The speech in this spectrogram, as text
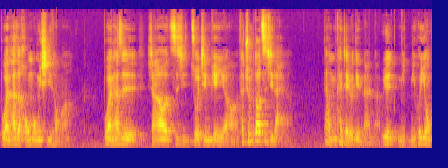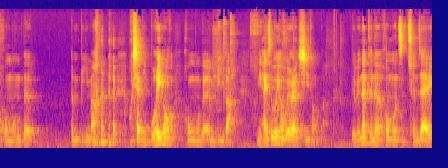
不管他是鸿蒙系统啊，不管他是想要自己做晶片也好，他全部都要自己来啊。但我们看起来有点难啊，因为你你会用鸿蒙的。NB 吗？我想你不会用鸿蒙的 NB 吧？你还是会用微软系统吧？对不对？那可能鸿蒙只存在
